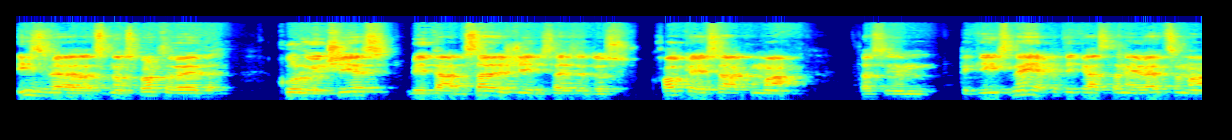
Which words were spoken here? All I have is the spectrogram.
izvēles no sporta veida, kuru viņš ies, bija tāda sarežģīta, aiziet uz hokeju sākumā. Tas viņam tik īsti neiepatikās tajā vecumā.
